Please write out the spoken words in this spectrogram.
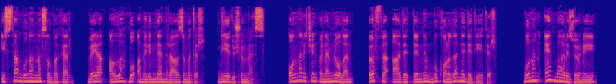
İslam buna nasıl bakar veya Allah bu amelimden razı mıdır diye düşünmez. Onlar için önemli olan örf ve adetlerinin bu konuda ne dediğidir. Bunun en bariz örneği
